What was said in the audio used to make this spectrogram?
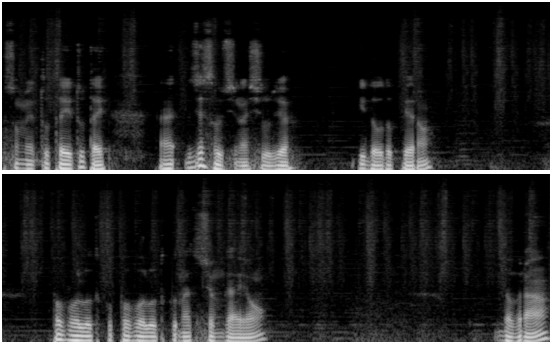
w sumie tutaj, tutaj. E, Gdzie są ci nasi ludzie? Idą dopiero. Powolutku, powolutku nadciągają. Dobra,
